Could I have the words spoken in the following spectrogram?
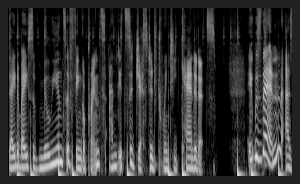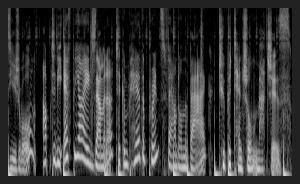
database of millions of fingerprints and it suggested 20 candidates. It was then, as usual, up to the FBI examiner to compare the prints found on the bag to potential matches.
